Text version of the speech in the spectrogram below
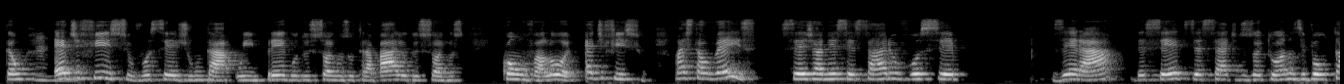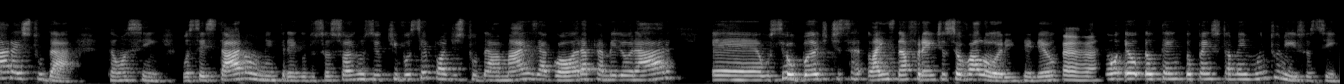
Então, uhum. é difícil você juntar o emprego dos sonhos, o trabalho dos sonhos com o valor? É difícil, mas talvez seja necessário você zerar, descer 17, 18 anos e voltar a estudar. Então, assim, você está no emprego dos seus sonhos e o que você pode estudar mais agora para melhorar é, o seu budget lá na frente, o seu valor, entendeu? Uhum. Então, eu, eu, tenho, eu penso também muito nisso, assim,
